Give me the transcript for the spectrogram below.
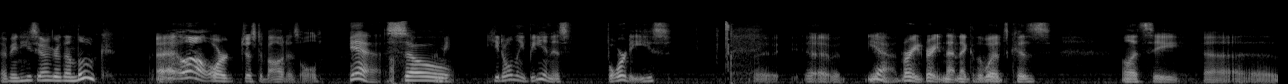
I mean, he's younger than Luke. Uh, well, or just about as old. Yeah. So. I mean, he'd only be in his 40s. Uh, uh, yeah, right, right in that neck of the woods. Because, well, let's see. Uh,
